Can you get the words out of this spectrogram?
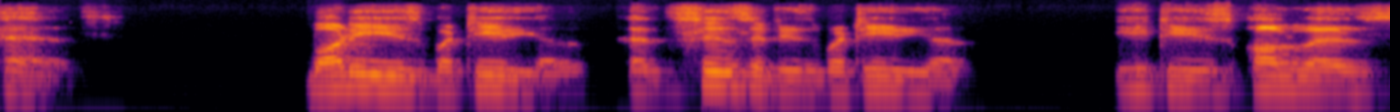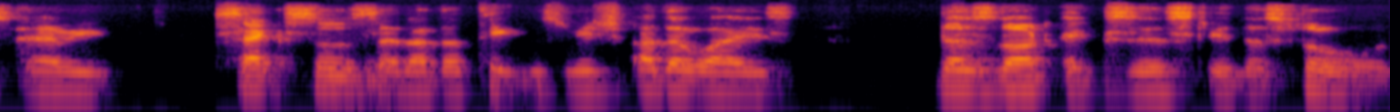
has. Body is material, and since it is material, it is always having sexes and other things which otherwise does not exist in the soul.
